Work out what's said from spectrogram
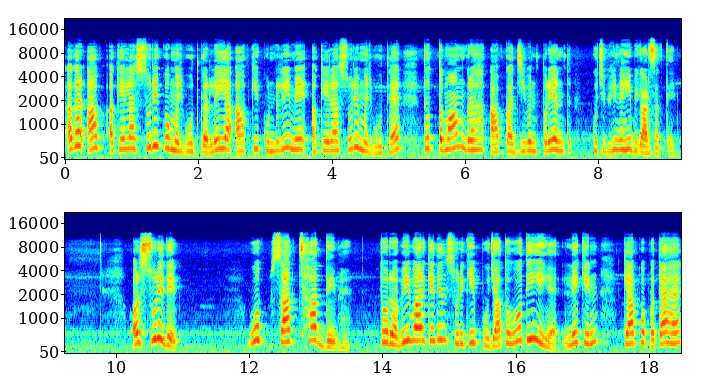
अगर आप अकेला सूर्य को मज़बूत कर ले या आपकी कुंडली में अकेला सूर्य मज़बूत है तो तमाम ग्रह आपका जीवन पर्यंत कुछ भी नहीं बिगाड़ सकते। और सूर्य देव वो साक्षात देव हैं। तो रविवार के दिन सूर्य की पूजा तो होती ही है, लेकिन क्या आपको पता है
